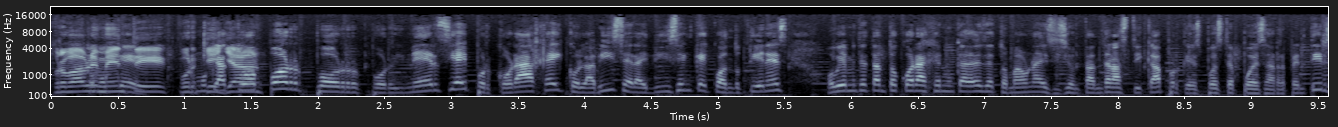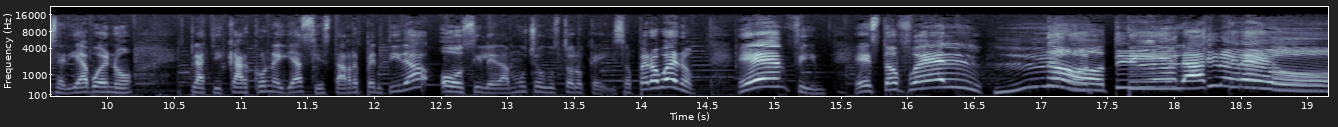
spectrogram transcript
Probablemente, porque como que actuó por, por, por inercia y por coraje y con la víscera. Y dicen que cuando tienes, obviamente, tanto coraje, nunca debes de tomar una decisión tan drástica porque después te puedes arrepentir. Sería bueno platicar con ella si está arrepentida o si le da mucho gusto lo que hizo. Pero bueno, en fin, esto fue el... No, te la creo.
